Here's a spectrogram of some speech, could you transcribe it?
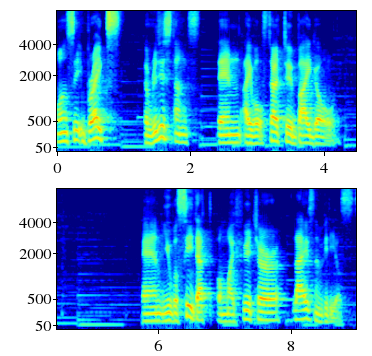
once it breaks the resistance, then I will start to buy gold. And you will see that on my future lives and videos.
